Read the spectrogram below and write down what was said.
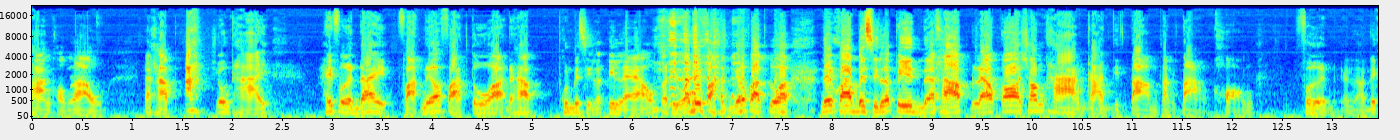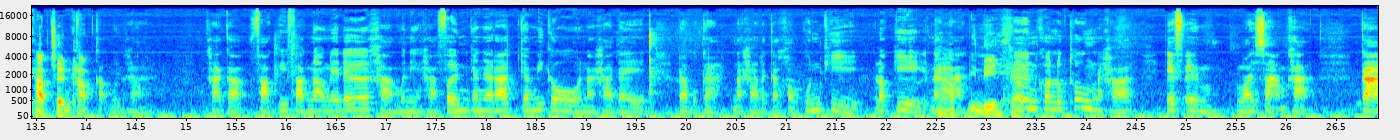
ทางของเรานะครับอะช่วงท้าย ให้เฟิร์นได้ฝากเนื้อฝากตัวนะครับคุณเป็นศิลปินแล้ว ก็ถือว่าได้ฝากเนื้อฝากตัวในความเป็นศิลปินนะครับ แล้วก็ช่องทางการติดตามต่างๆของเฟิร์นกันนะครับด้วยครับเชิญครับขอบคุณค่ะค่ะก็ฝากพี่ฝากน้องในเด้อค่ะมื่อนี้ค่ะเฟิร์นกัญญารัตน์แกมมิโกนะคะได้รับโอกาสนะคะ แล้วก็ขอบคุณพี่ล็อกกี้นะครัคะบยินดีครับคลื่นคนลุกทุ่งนะคะ FM 103 ค่ะ กะ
